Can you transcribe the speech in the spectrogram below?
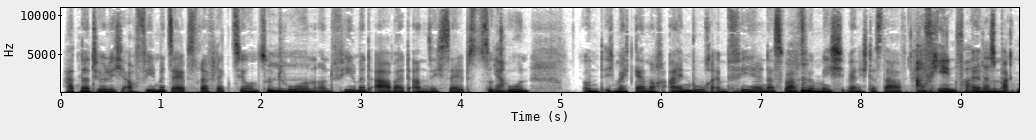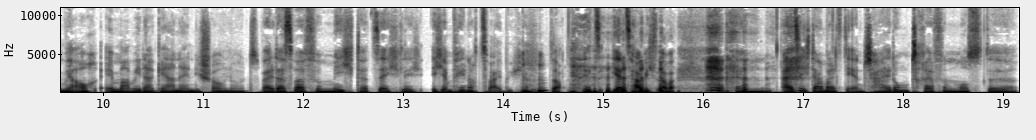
hat natürlich auch viel mit Selbstreflexion zu tun mhm. und viel mit Arbeit an sich selbst zu ja. tun. Und ich möchte gerne noch ein Buch empfehlen. Das war mhm. für mich, wenn ich das darf. Auf jeden Fall. Ähm, das packen wir auch immer wieder gerne in die Show Notes. Weil das war für mich tatsächlich, ich empfehle noch zwei Bücher. Mhm. So, jetzt, jetzt habe ich es aber. Ähm, als ich damals die Entscheidung treffen musste,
